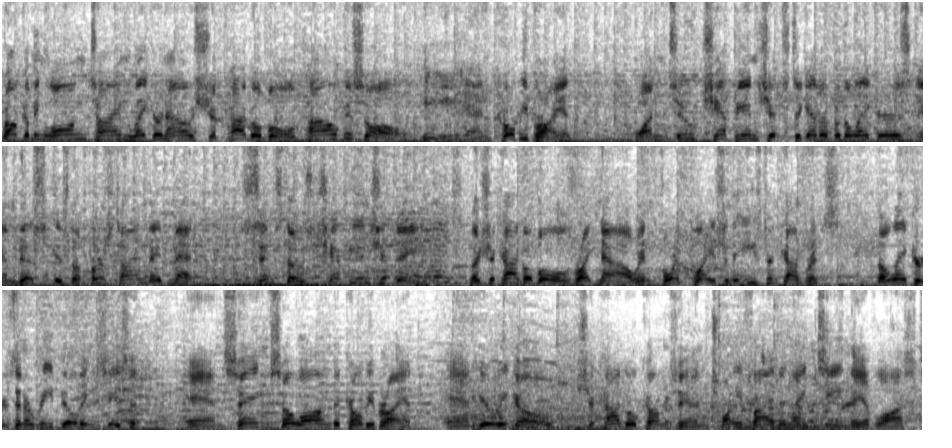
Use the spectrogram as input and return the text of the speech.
Welcoming longtime Laker now Chicago Bull Pau Gasol. He and Kobe Bryant won two championships together for the Lakers, and this is the first time they've met since those championship days. The Chicago Bulls right now in fourth place in the Eastern Conference. The Lakers in a rebuilding season and saying so long to Kobe Bryant. And here we go. Chicago comes in 25 and 19. They have lost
